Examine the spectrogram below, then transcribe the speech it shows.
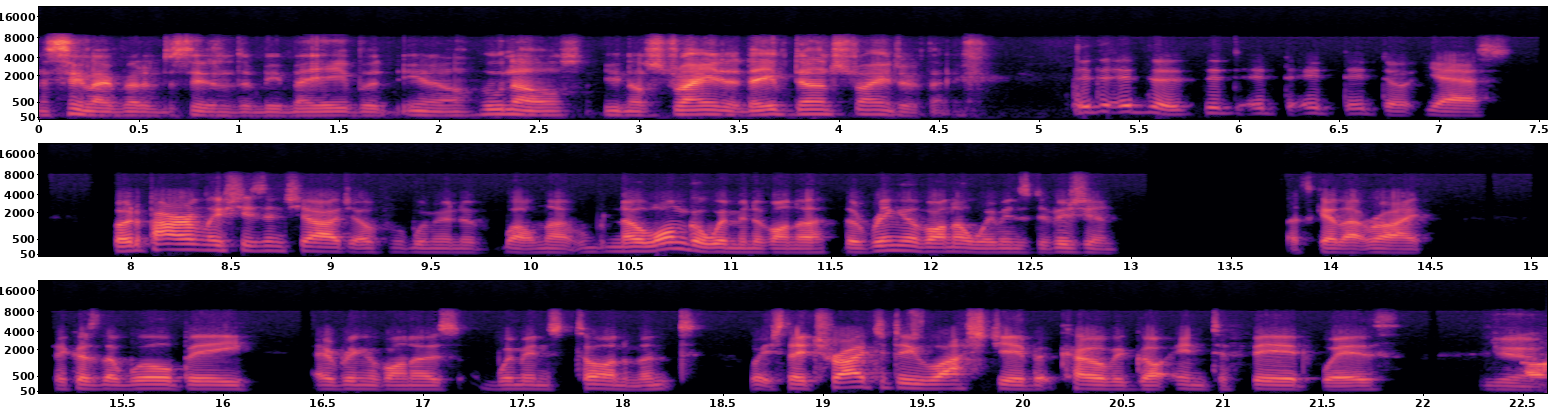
it seems like better decisions to be made, but you know, who knows? You know, stranger they've done stranger things. It it it it it, it, it yes, but apparently she's in charge of women of well, no, no longer women of honor, the Ring of Honor women's division. Let's get that right, because there will be a Ring of Honor's women's tournament, which they tried to do last year, but COVID got interfered with. Yeah.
